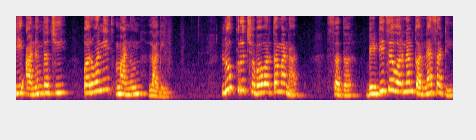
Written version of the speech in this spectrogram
ही आनंदाची पर्वणीच मानून लागली. लूककृत शुभवर्तमानात सदर भेटीचे वर्णन करण्यासाठी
